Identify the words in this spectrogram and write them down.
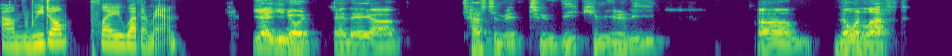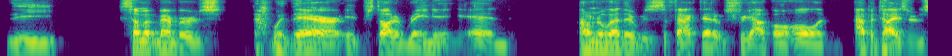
um, we don't play weatherman. Yeah, you know, and a uh, testament to the community. Um, no one left. The summit members were there. It started raining, and I don't know whether it was the fact that it was free alcohol and appetizers,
